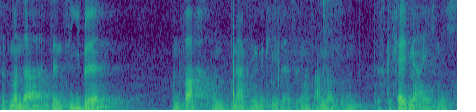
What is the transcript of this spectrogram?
wird man da sensibel und wach und merkt irgendwie, okay, da ist irgendwas anders und es gefällt mir eigentlich nicht.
